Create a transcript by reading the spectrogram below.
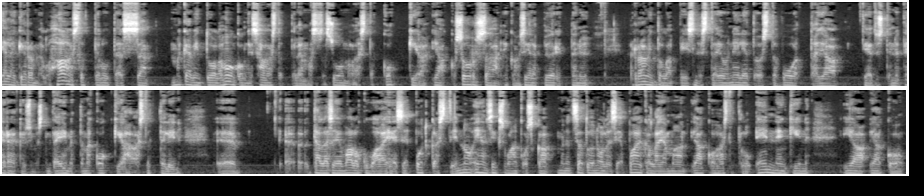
Jälleen kerran meillä on haastattelu tässä. Mä kävin tuolla Hongkongissa haastattelemassa suomalaista kokkia Jaakko Sorsaa, joka on siellä pyörittänyt ravintolabisnestä jo 14 vuotta ja tietysti nyt herää kysymys, mitä ihmettä mä kokkia haastattelin tällaiseen valokuva-aiheeseen podcastiin? No ihan siksi vaan, koska mä nyt satoin olla siellä paikalla ja mä oon Jaakko haastattellut ennenkin ja Jaakko on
